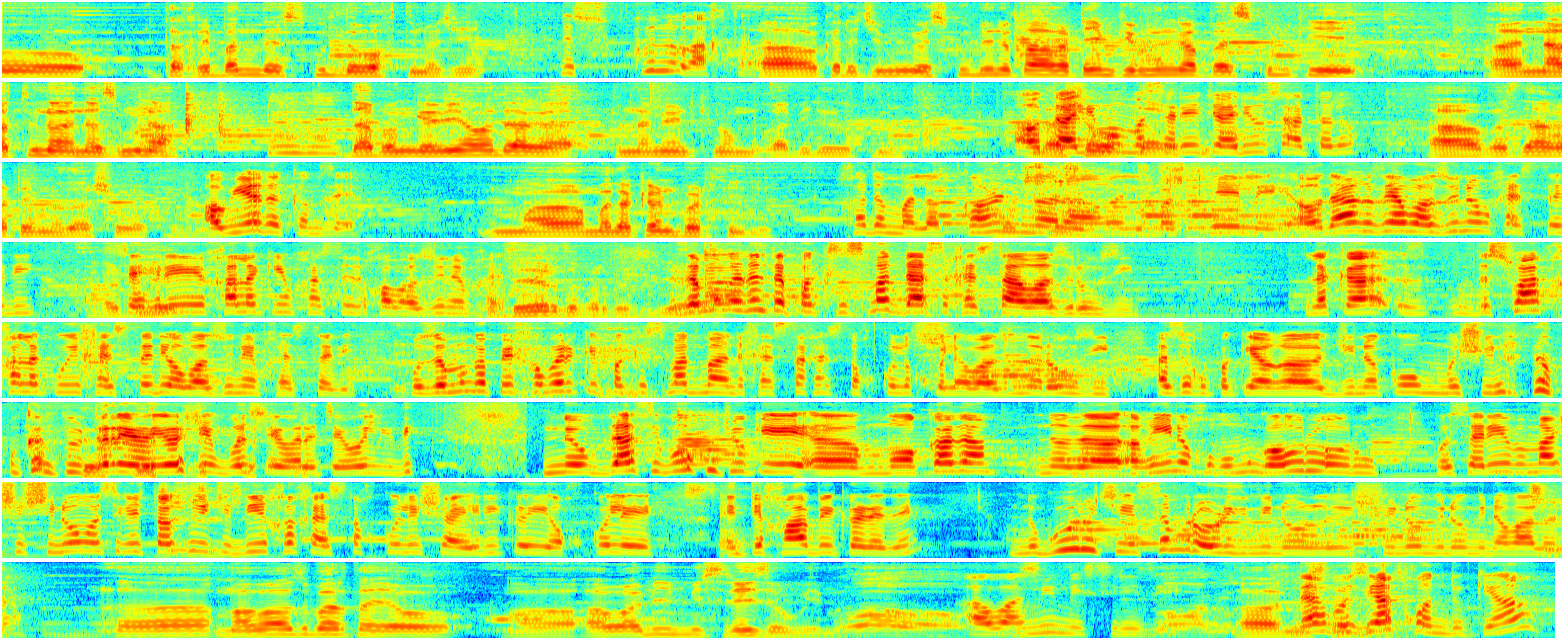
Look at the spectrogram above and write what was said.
تقریبا د سکول د وخت نه جی د سکول وخت او کله چې موږ سکولونه په هغه ټیم کې موږ په سکول کې ناتونه نظمونه دا بنګوي او د ټورنمنت کې مقابله وکړو او تعلیم هم سره جاری وساتلو او بس دا غټیم نه دا شو او یا د کمزه ملکن بړتي دي خه د ملکن نه راغلي بخېلې او دا غزي اوازونه هم خسته دي سحرې خلک هم خسته دي خو اوازونه هم خسته ډېر زبردست دي زموږ دلته په قسمت داسې خسته اواز روزي لکه د سواد خلک وي خسته دي اوازونه هم خسته دي خو زموږ په خبر کې په قسمت باندې خسته خسته خپل خپل اوازونه روزي اسه خو پکې هغه جنکو ماشينونو کمپیوټر یو شی بل شی ورچول دي نو داسې وکړو چې کې موقع ده نو د هغې نه خو به موږ اورو اورو او سره به ما شینو مسنګ تاسو چې دی ښه ښایسته ښکلې شاعري کوي او ښکلې انتخاب یې کړی دی نو ګورو چې سم راوړي د مینو شینو مینو مینوالو له ماما اوس برته یو عوامي مصریزه ویم عوامي مصریزه دا به زیات خوند وکړي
